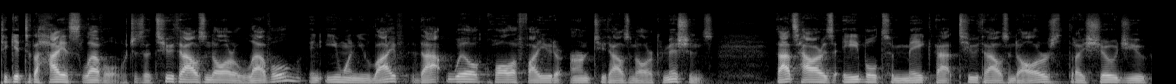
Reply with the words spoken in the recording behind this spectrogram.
to get to the highest level, which is a $2,000 level in E1U Life. That will qualify you to earn $2,000 commissions. That's how I was able to make that $2,000 that I showed you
